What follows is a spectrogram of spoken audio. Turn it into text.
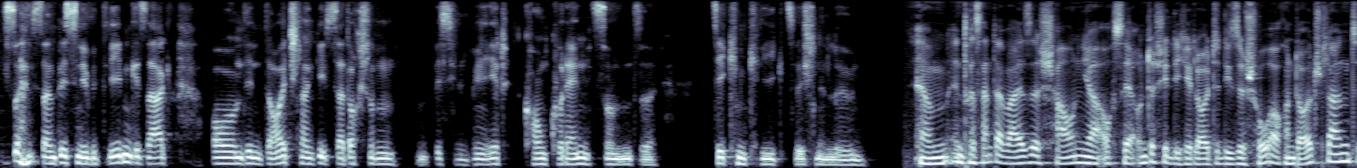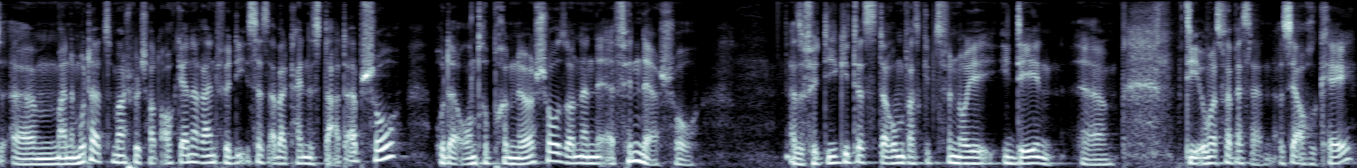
Das ist ein bisschen übertrieben gesagt. Und in Deutschland gibt es da doch schon ein bisschen mehr Konkurrenz und äh, Zickenkrieg zwischen den Löwen. Ähm, interessanterweise schauen ja auch sehr unterschiedliche Leute diese Show, auch in Deutschland. Ähm, meine Mutter zum Beispiel schaut auch gerne rein. Für die ist das aber keine Start-up-Show oder Entrepreneur-Show, sondern eine Erfinder-Show. Also für die geht es darum, was gibt's für neue Ideen, äh, die irgendwas verbessern. Ist ja auch okay.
